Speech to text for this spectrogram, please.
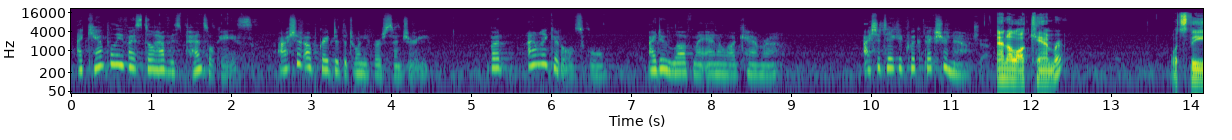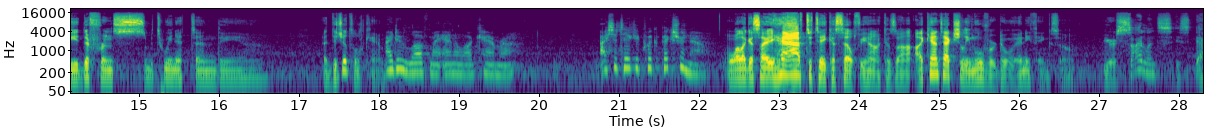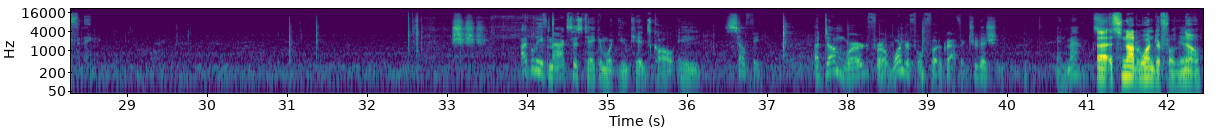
I can't believe I still have this pencil case. I should upgrade to the 21st century. But I like it old school. I do love my analog camera. I should take a quick picture now. Analog camera. What's the difference between it and the uh, a digital camera? I do love my analog camera. I should take a quick picture now. Well, I guess I have to take a selfie, huh? Because uh, I can't actually move or do anything, so. Your silence is deafening. Shh, shh, shh. I believe Max has taken what you kids call a selfie. A dumb word for a wonderful photographic tradition. And Max. Uh, it's not wonderful, no.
